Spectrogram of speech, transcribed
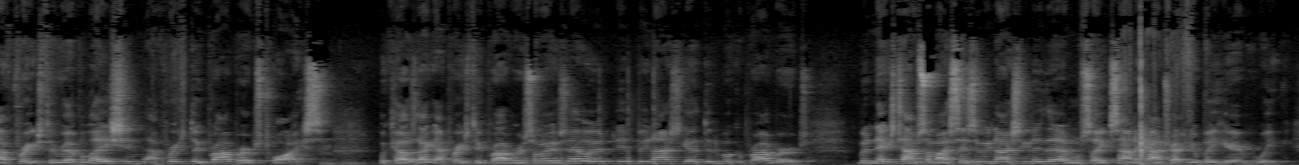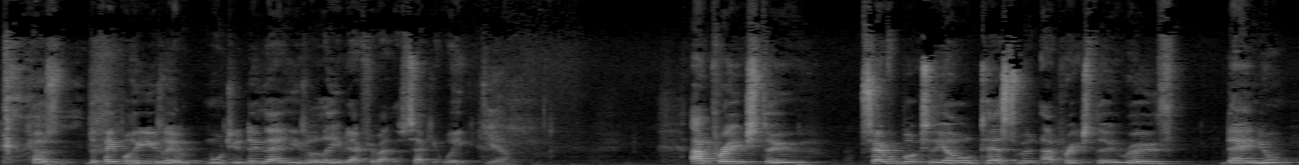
I preached through Revelation. I preached through Proverbs twice hmm because I got preached through Proverbs. Somebody says, "Oh, it, it'd be nice to go through the book of Proverbs," but next time somebody says it'd be nice to do that, I'm gonna say, "Sign a contract. You'll be here every week," because the people who usually want you to do that usually leave after about the second week. Yeah. I preached through several books of the Old Testament. I preached through Ruth, Daniel,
